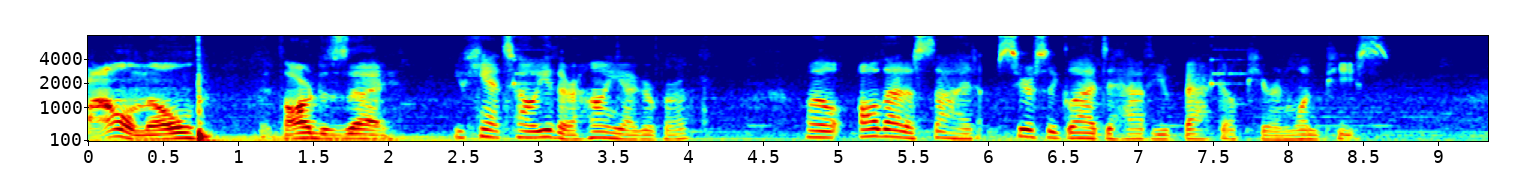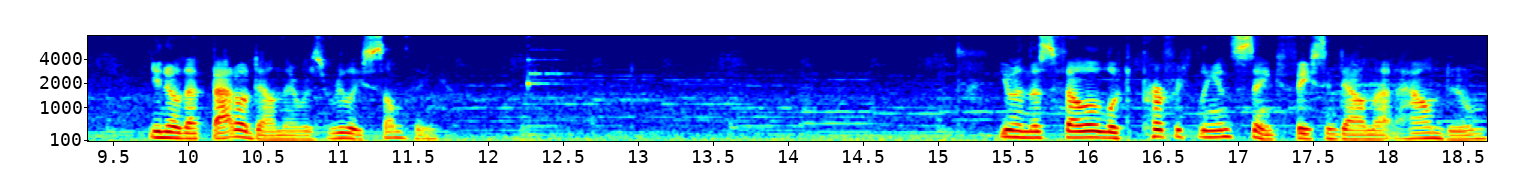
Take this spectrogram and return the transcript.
I don't know. It's hard to say. You can't tell either, huh, Jagerbro? Well, all that aside, I'm seriously glad to have you back up here in one piece. You know, that battle down there was really something. You and this fellow looked perfectly in sync facing down that Houndoom.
